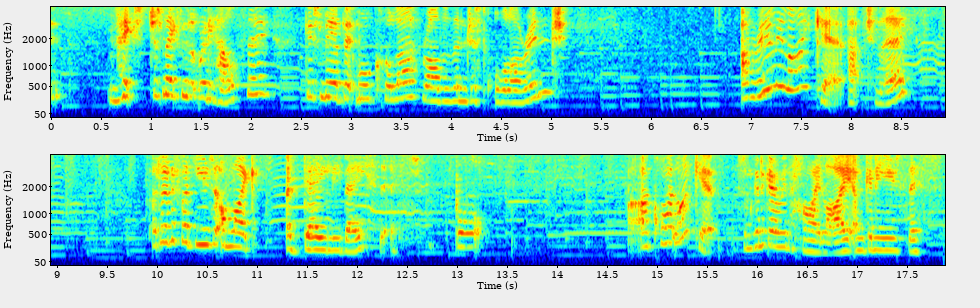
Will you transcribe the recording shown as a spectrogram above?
It makes just makes me look really healthy. Gives me a bit more colour rather than just all orange. I really like it actually. I don't know if I'd use it on like a daily basis, but I quite like it. So I'm going to go with highlight. I'm going to use this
